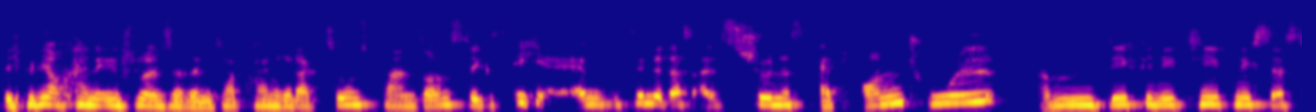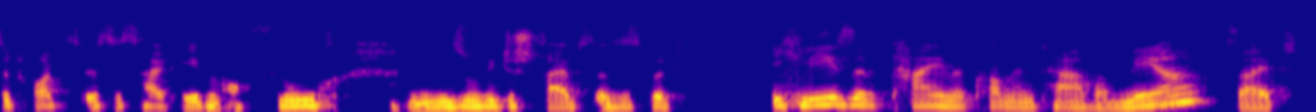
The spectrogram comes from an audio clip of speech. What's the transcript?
ich bin ja auch keine Influencerin, ich habe keinen Redaktionsplan, sonstiges. Ich empfinde das als schönes Add-on-Tool. Ähm, definitiv. Nichtsdestotrotz ist es halt eben auch Fluch, so wie du schreibst. Also es wird, ich lese keine Kommentare mehr seit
